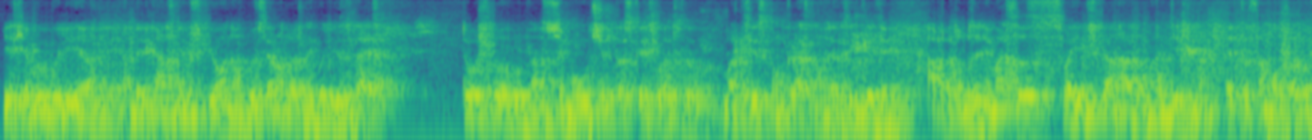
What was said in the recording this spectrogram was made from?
Если бы вы были американским шпионом, вы все равно должны были сдать то, что у нас чему учат, так сказать, вот в марксистском Красном университете, а потом заниматься своим шпионажем отдельно. Это само собой.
